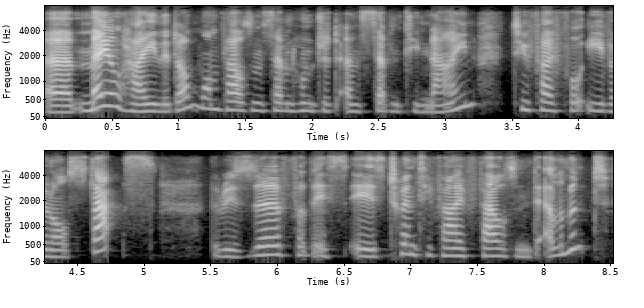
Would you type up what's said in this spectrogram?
Uh, male Hynodon, 1779, 254 even all stats. The reserve for this is 25,000 element.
